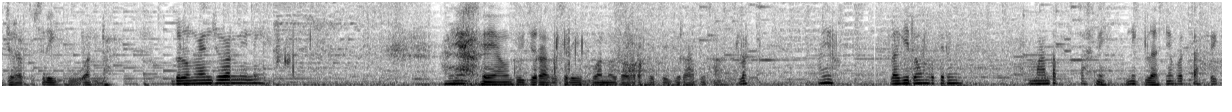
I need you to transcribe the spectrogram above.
700 ribuan lah. Udah lumayan cuan ini ayo yang 700 ribuan udah profit 700 lah ayo lagi dong petirnya mantap pecah nih. Ini gelasnya pecah fix.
